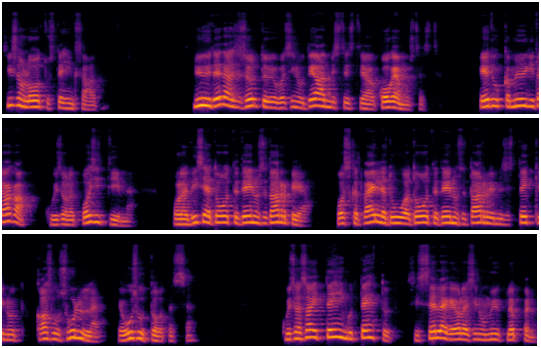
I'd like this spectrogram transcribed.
siis on lootust tehing saada. nüüd edasi sõltub juba sinu teadmistest ja kogemustest. eduka müügi tagab, kui sa oled positiivne, oled ise toote-teenuse tarbija oskad välja tuua toote-teenuse tarbimisest tekkinud kasu sulle ja usud tootesse. kui sa said tehingud tehtud, siis sellega ei ole sinu müük lõppenud.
